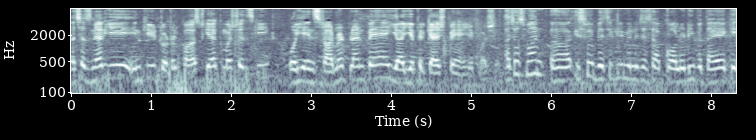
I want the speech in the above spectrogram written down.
अच्छा जनेर ये इनकी टोटल कॉस्ट क्या है कमर्शियल्स की और ये इंस्टॉलमेंट प्लान पे हैं या ये फिर कैश पे हैं ये कमर्शियल अच्छा उस्मान इसमें बेसिकली मैंने जैसे आपको ऑलरेडी बताया कि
